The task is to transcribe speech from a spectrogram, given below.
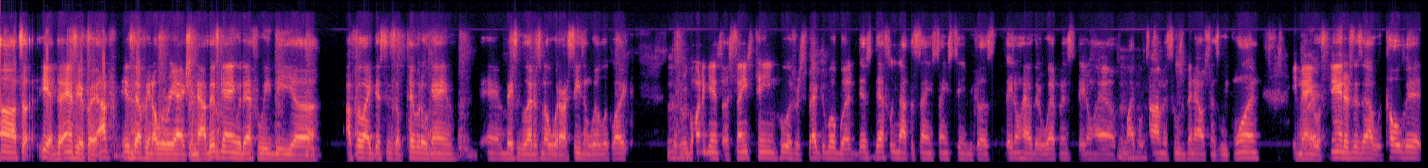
uh, to, yeah, to answer your question, I've, it's definitely an overreaction. Now, this game would definitely be. Uh, I feel like this is a pivotal game, and basically let us know what our season will look like. Because mm-hmm. we're going against a Saints team who is respectable, but it's definitely not the same Saints team because they don't have their weapons. They don't have mm-hmm. Michael Thomas, who's been out since week one. Emmanuel right. Sanders is out with COVID.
